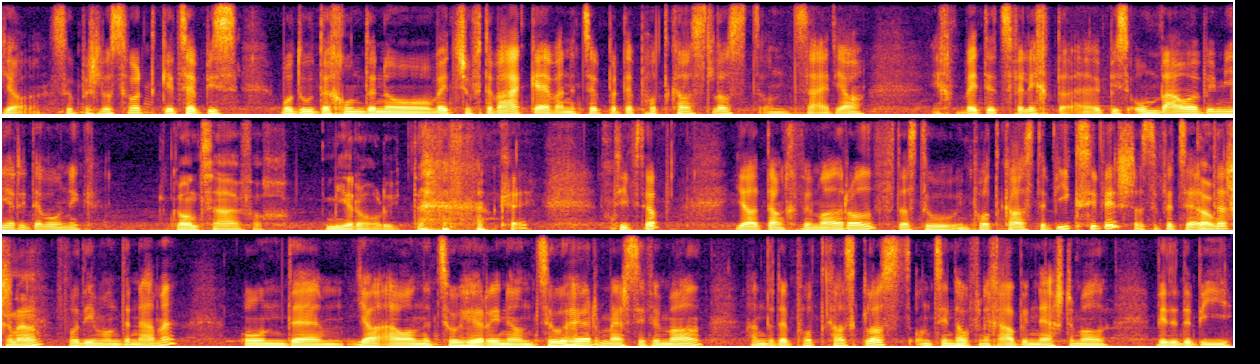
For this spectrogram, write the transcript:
Ja, super Schlusswort. Gibt es etwas, wo du den Kunden noch willst auf den Weg geben wenn jetzt jemand den Podcast lässt und sagt, ja, ich will jetzt vielleicht äh, etwas umbauen bei mir in der Wohnung? Ganz einfach. mir anrufen. okay, tipptopp. Ja, danke vielmals, Rolf, dass du im Podcast dabei bist, dass du erzählt Danke hast auch. von deinem Unternehmen. Und ähm, ja, auch allen Zuhörerinnen und Zuhörern, merci vielmals, haben ihr den Podcast gelost und sind hoffentlich auch beim nächsten Mal wieder dabei,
